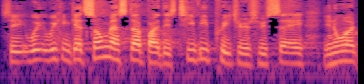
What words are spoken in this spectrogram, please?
See, we, we can get so messed up by these TV preachers who say, you know what?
